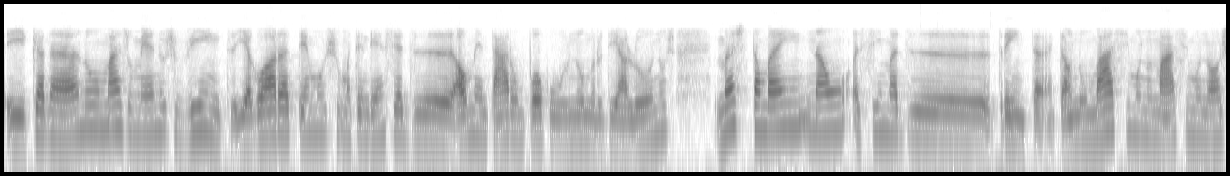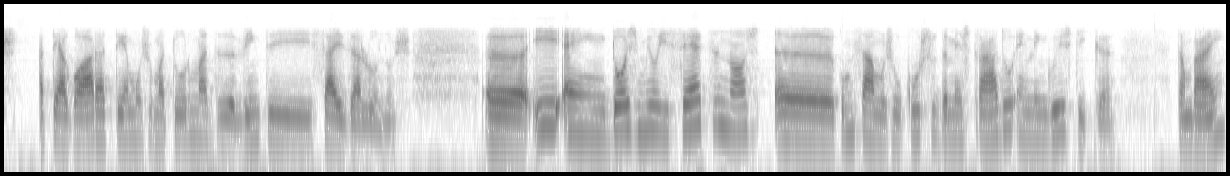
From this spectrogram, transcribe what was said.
E cada ano mais ou menos 20 e agora temos uma tendência de aumentar um pouco o número de alunos mas também não acima de 30. Então, no máximo, no máximo, nós até agora temos uma turma de 26 alunos. Uh, e em 2007 nós uh, começamos o curso de mestrado em Linguística também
